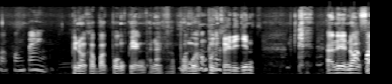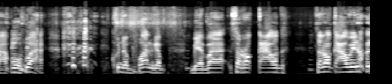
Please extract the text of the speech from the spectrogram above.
ปักฟองแป้งพี่น้องครับบักโปงเปียงพะนะครับ ผมก็เพิ่งเคยได้ยิน อันนี้น้องสาวผมว่า คุณอำพรกับ แบบว่าสรอกกาว สรอกกาวพี่น้อง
